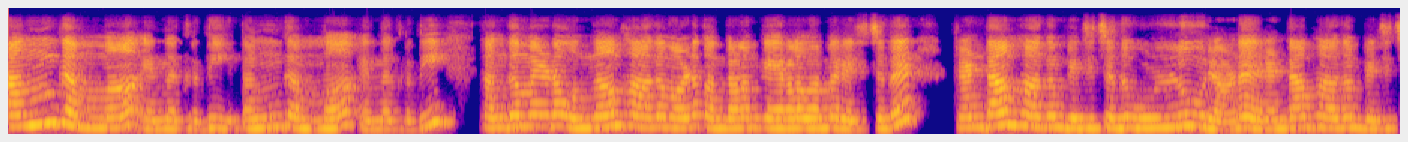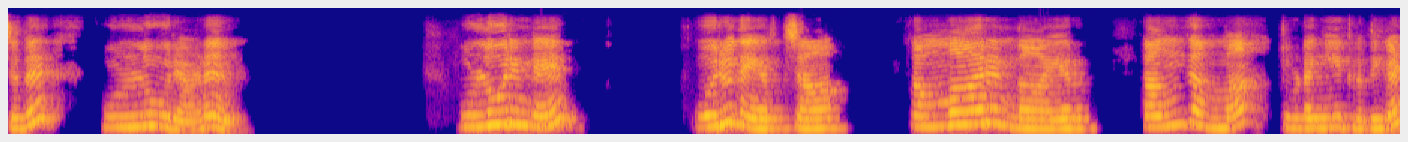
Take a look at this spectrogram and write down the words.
തങ്കമ്മ എന്ന കൃതി. തങ്കമ്മ എന്ന കൃതി. തങ്കമ്മയുടെ ഒന്നാം ഭാഗമാണ് പന്തളം കേരളവർമ്മ രചിച്ചത്. രണ്ടാം ഭാഗം രചിച്ചത് ഉള്ളൂരാണ്. രണ്ടാം ഭാഗം രചിച്ചത് ഉള്ളൂരാണ്. ഉള്ളൂരിന്റെ ഒരു നേർച്ച കമ്മാരൻ നായർ തങ്കമ്മ തുടങ്ങിയ കൃതികൾ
